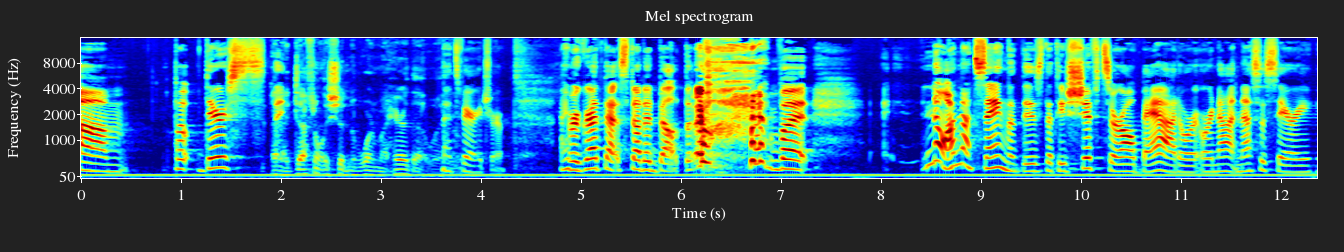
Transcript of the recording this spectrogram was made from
Um, but there's and I definitely shouldn't have worn my hair that way. that's very true. I regret that studded belt that I but no, I'm not saying that these that these shifts are all bad or, or not necessary.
